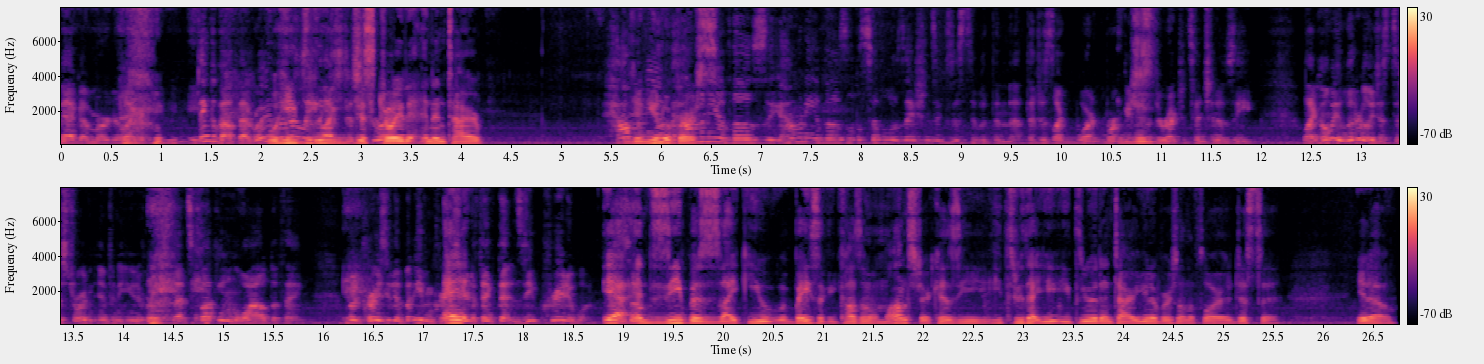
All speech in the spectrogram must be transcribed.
mega murder. Like, think about that. Really, Well, he, like, destroyed an entire How many, universe. Of, how many of those? How many of those little civilizations existed within that that just like weren't weren't getting Just- the direct attention of Zeke? Like, homie literally just destroyed an infinite universe. That's fucking wild to think. But crazy to, but even crazier And- to think that Zeep created one. Yeah, So- and Zeep is like you basically calls him a monster because he he threw that he threw an entire universe on the floor just to, you know,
